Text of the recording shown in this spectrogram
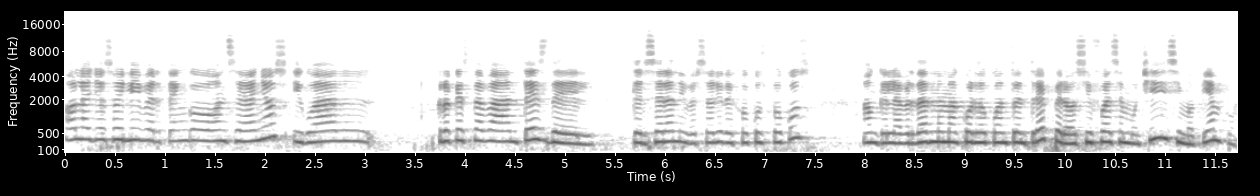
Hola, yo soy Liber, tengo 11 años, igual creo que estaba antes del tercer aniversario de Hocus Pocus, aunque la verdad no me acuerdo cuánto entré, pero sí fue hace muchísimo tiempo.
